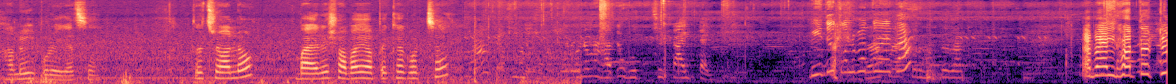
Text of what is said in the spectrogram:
ভালোই পড়ে গেছে। তো চলো, বাইরে সবাই অপেক্ষা করছে। একটু।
